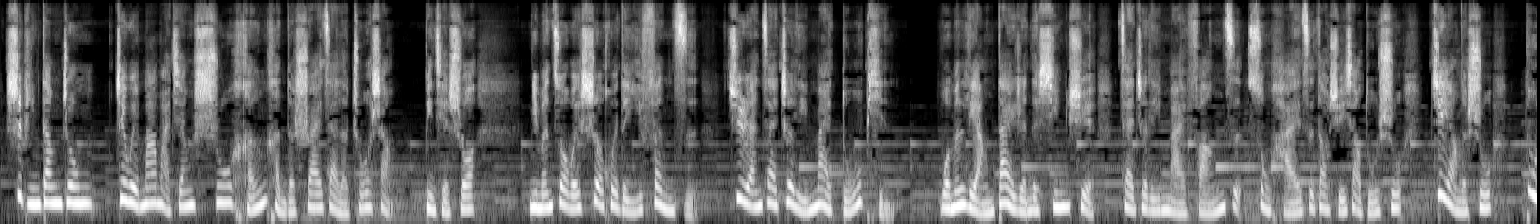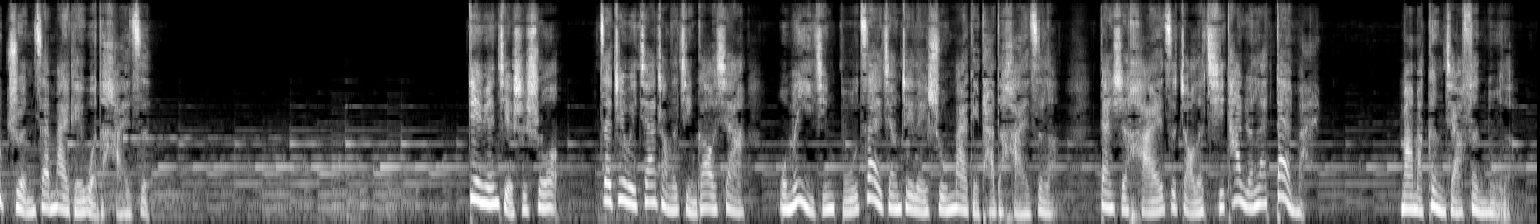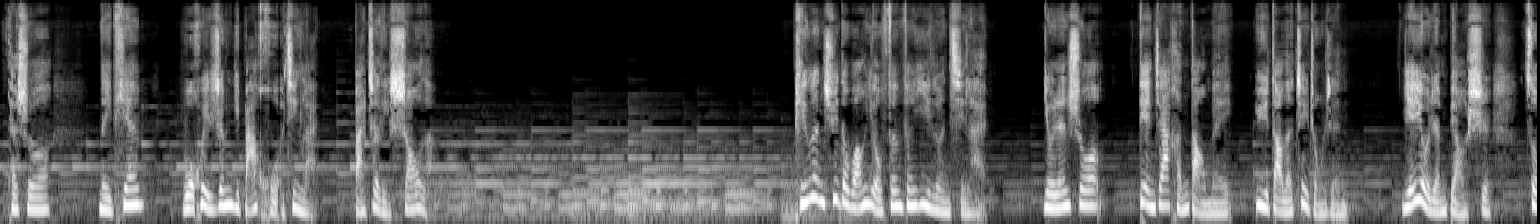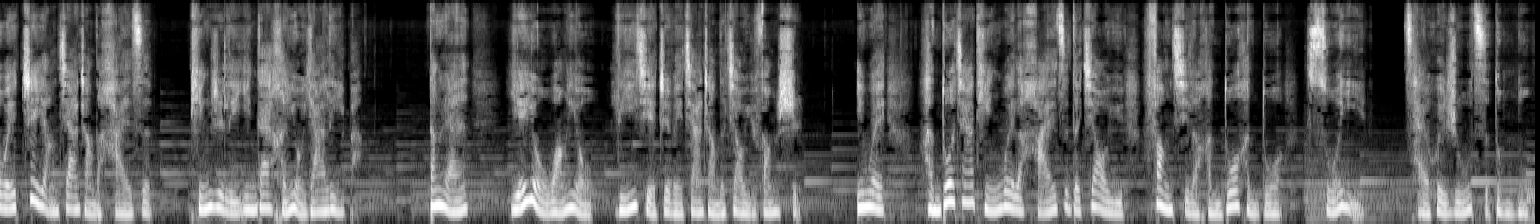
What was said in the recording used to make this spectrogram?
视频当中，这位妈妈将书狠狠地摔在了桌上，并且说：“你们作为社会的一份子，居然在这里卖毒品！我们两代人的心血在这里买房子、送孩子到学校读书，这样的书不准再卖给我的孩子。”店员解释说，在这位家长的警告下，我们已经不再将这类书卖给他的孩子了，但是孩子找了其他人来代买。妈妈更加愤怒了，她说：“哪天我会扔一把火进来，把这里烧了。”评论区的网友纷纷议论起来，有人说店家很倒霉，遇到了这种人；也有人表示，作为这样家长的孩子，平日里应该很有压力吧。当然，也有网友理解这位家长的教育方式。因为很多家庭为了孩子的教育放弃了很多很多，所以才会如此动怒。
